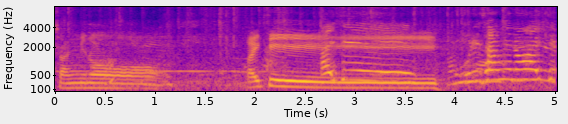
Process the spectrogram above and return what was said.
장민호 화이팅! 화이팅! 우리 장민호 화이팅!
